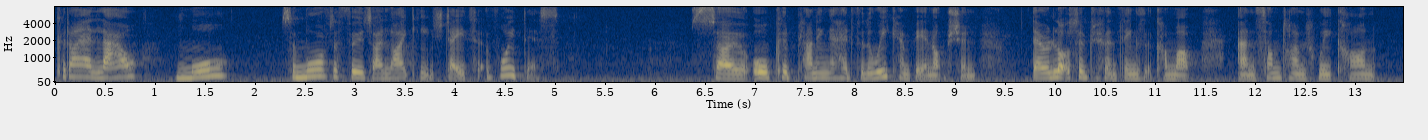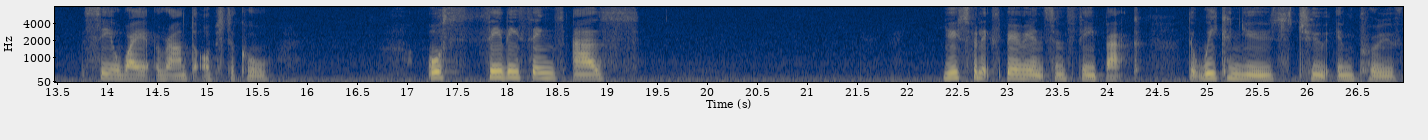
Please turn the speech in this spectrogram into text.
Could I allow more some more of the foods I like each day to avoid this. So, or could planning ahead for the weekend be an option? There are lots of different things that come up, and sometimes we can't see a way around the obstacle or see these things as useful experience and feedback that we can use to improve.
